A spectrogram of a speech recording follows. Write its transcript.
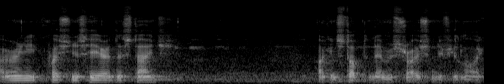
Are there any questions here at this stage? I can stop the demonstration if you like.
